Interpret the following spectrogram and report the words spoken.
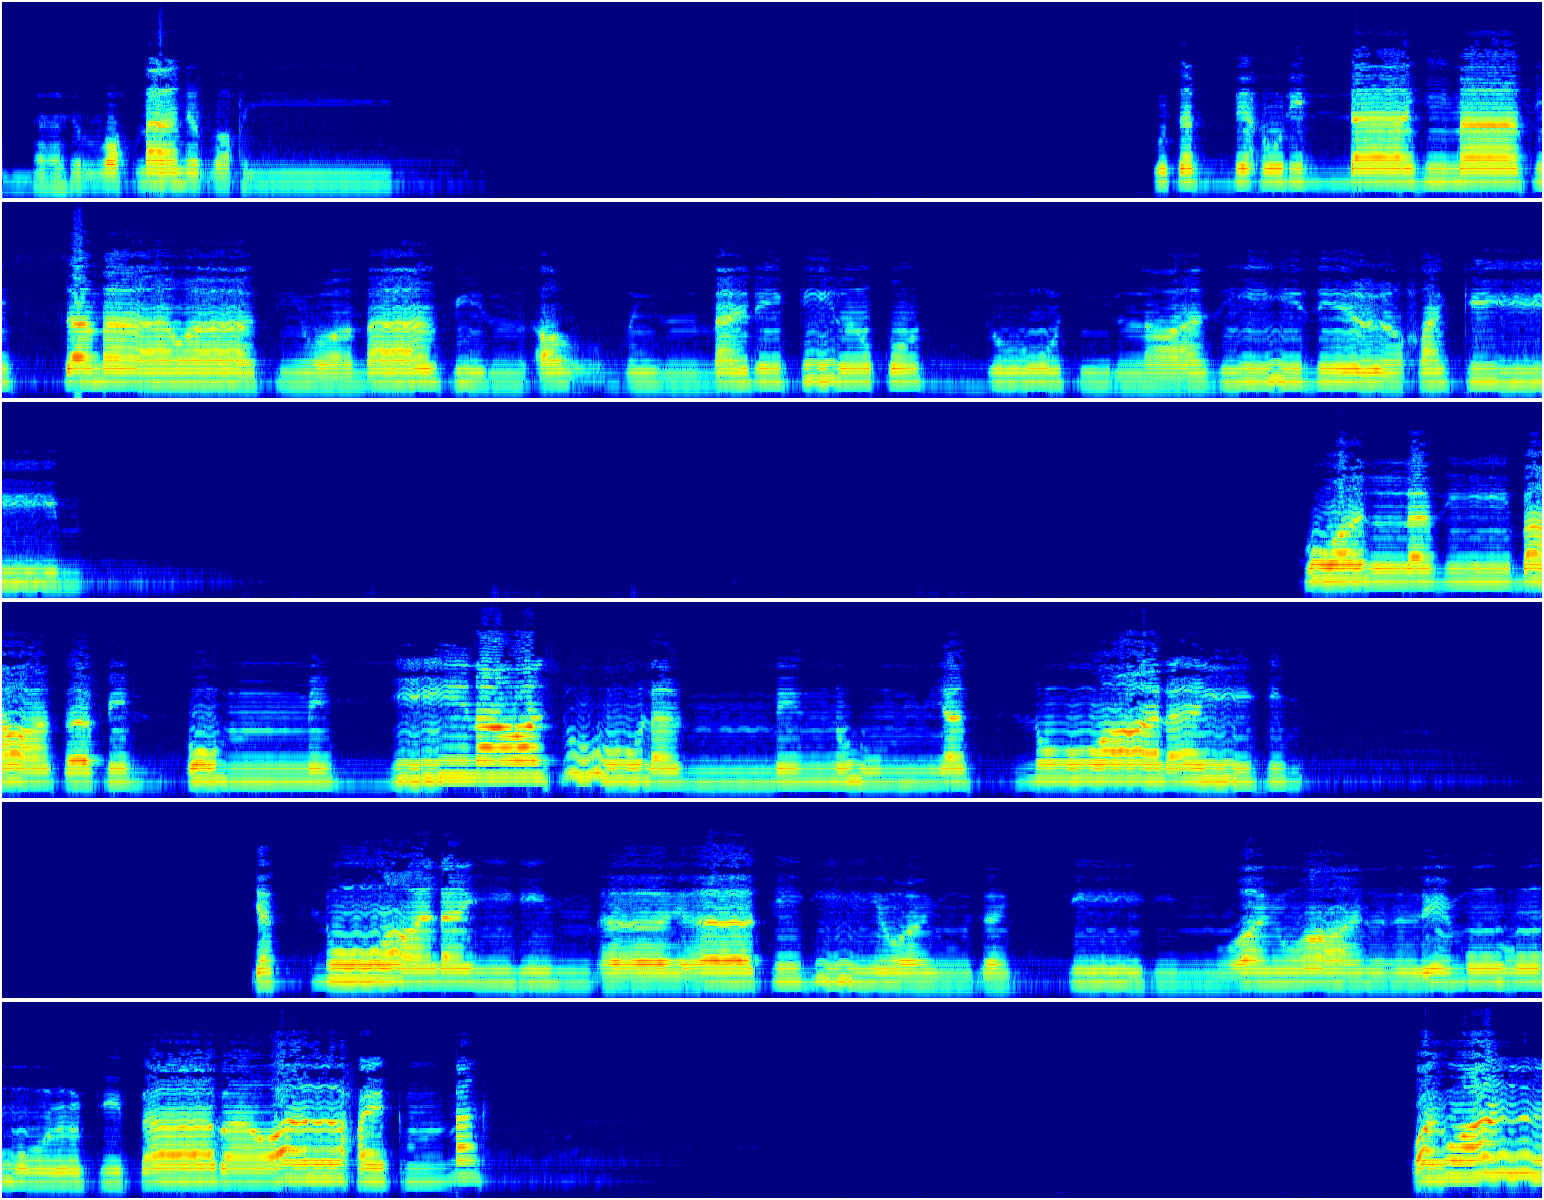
الله الرحمن الرحيم. يسبح لله ما في السماوات وما في الأرض الملك القدس القدوس العزيز الحكيم. هو الذي بعث في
